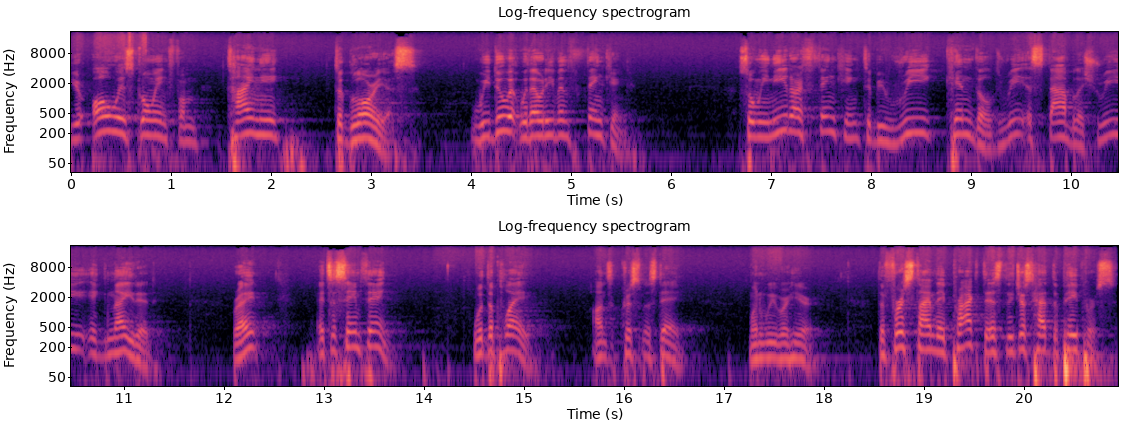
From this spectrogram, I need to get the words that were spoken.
You're always going from tiny to glorious. We do it without even thinking. So we need our thinking to be rekindled, reestablished, reignited, right? It's the same thing with the play on Christmas Day when we were here. The first time they practiced, they just had the papers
